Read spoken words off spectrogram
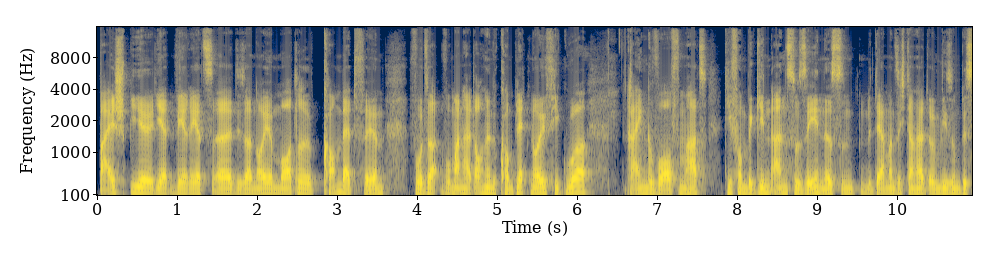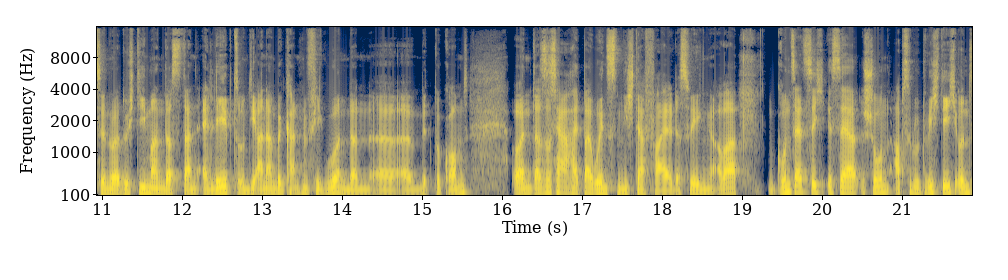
Beispiel wäre jetzt äh, dieser neue Mortal Kombat Film, wo, wo man halt auch eine komplett neue Figur reingeworfen hat, die von Beginn an zu sehen ist und mit der man sich dann halt irgendwie so ein bisschen oder durch die man das dann erlebt und die anderen bekannten Figuren dann äh, äh, mitbekommt. Und das ist ja halt bei Winston nicht der Fall. Deswegen, aber grundsätzlich ist er schon absolut wichtig und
